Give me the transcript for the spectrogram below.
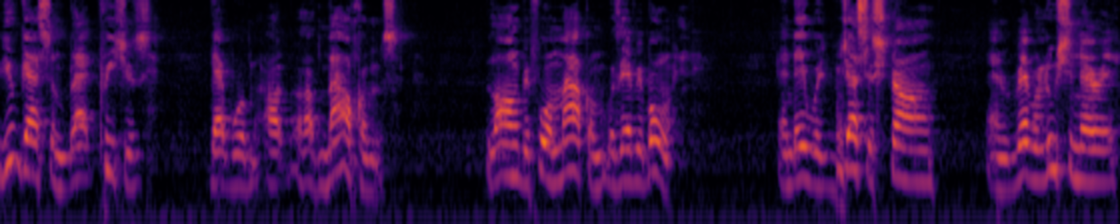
You've got some black preachers that were of Malcolm's long before Malcolm was ever born. And they were just as strong and revolutionary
